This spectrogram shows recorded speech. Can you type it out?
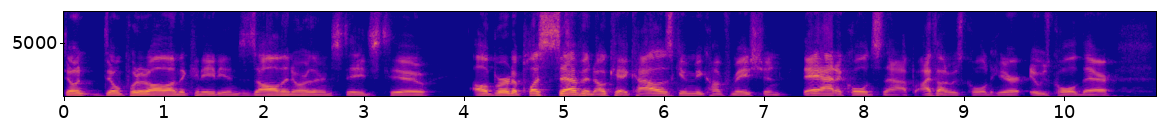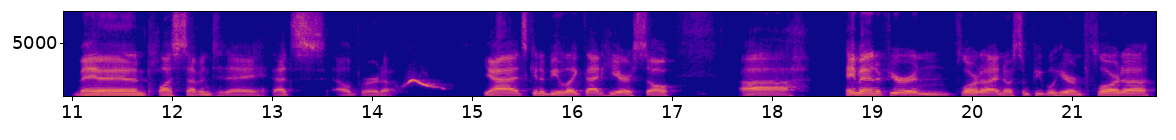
don't don't put it all on the Canadians. It's all the northern states too. Alberta plus seven. Okay, Kyle is giving me confirmation. They had a cold snap. I thought it was cold here. It was cold there. Man, plus seven today. That's Alberta. Whew. Yeah, it's gonna be like that here. So, uh, hey man, if you're in Florida, I know some people here in Florida,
